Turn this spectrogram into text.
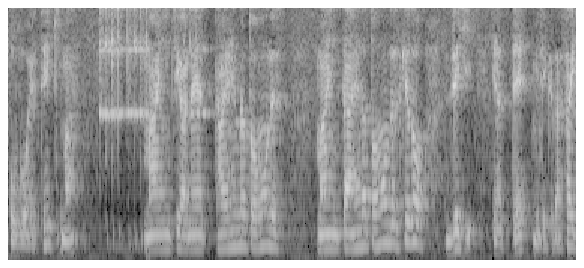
覚えてきます。毎日がね大変だと思うんです。毎日大変だと思うんですけど是非やってみてください。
